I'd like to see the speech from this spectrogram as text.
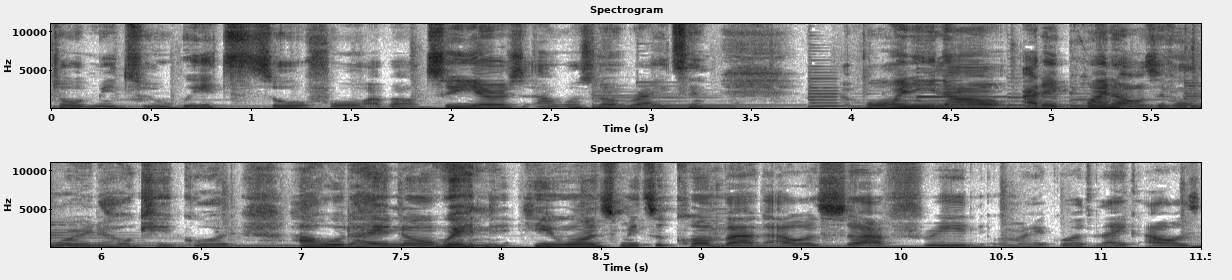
told me to wait. So for about two years, I was not writing. But when he now, at a point, I was even worried. Okay, God, how would I know when He wants me to come back? I was so afraid. Oh my God, like I was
